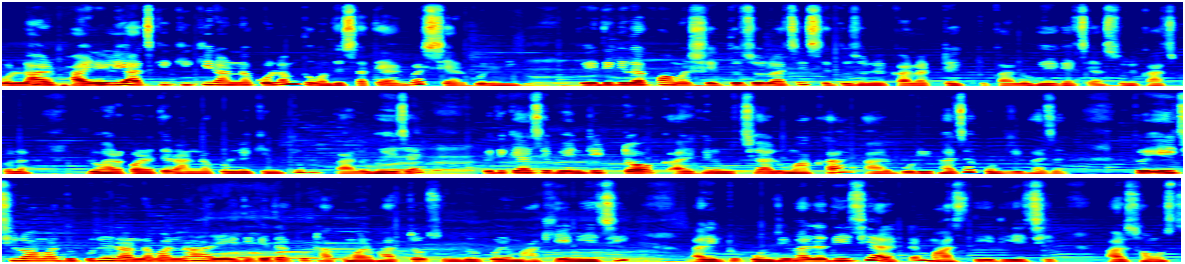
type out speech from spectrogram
করলাম। আর ফাইনালি আজকে কি কি রান্না করলাম তোমাদের সাথে একবার শেয়ার করে নিই। তো এইদিকে দেখো আমার সেদ্ধ ঝোল আছে, সেদ্ধ ঝোলের কালারটা একটু কালো হয়ে গেছে, আসলে কাঁচকলা লোহার কড়াতে রান্না করলে কিন্তু কালো হয়ে যায়। ওইদিকে আছে ভেন্ডির টক, আর এখানে উচ্ছে আলু মাখা, আর বড়ি ভাজা, কুঁদরি ভাজা। তো এই ছিল আমার দুপুরে রান্না বান্না আর এইদিকে দেখো ঠাকুমার ভাতটাও সুন্দর করে মাখিয়ে নিয়েছি। আর একটু কুঁদরি ভাজা দিয়েছি আর একটা মাছ দিয়ে দিয়েছি। আর সমস্ত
